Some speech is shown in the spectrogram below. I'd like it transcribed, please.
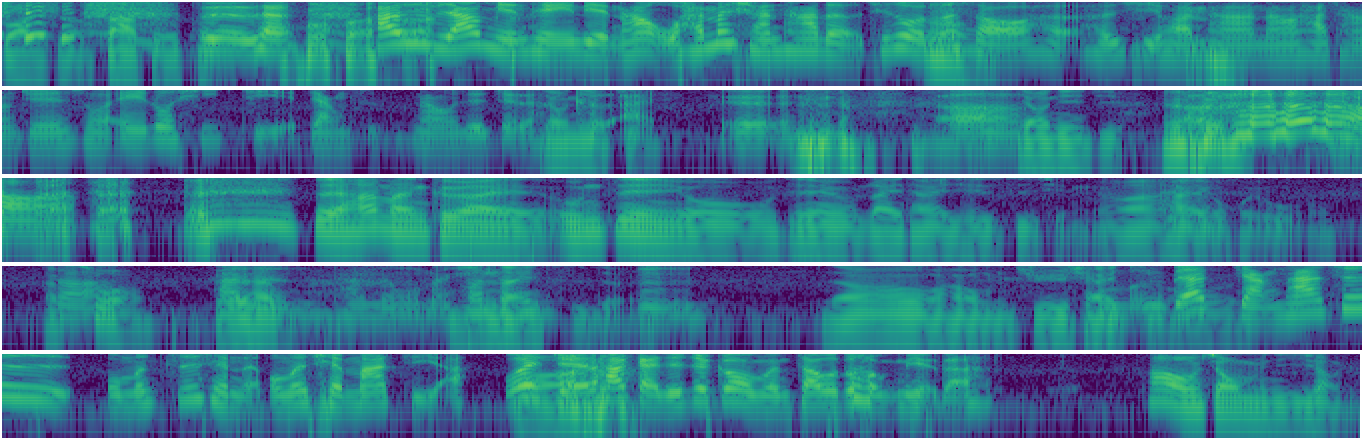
不好意思啊，大舌 头，对对对，他是比较腼腆一点，然后我还蛮喜欢他的。其实我那嗯时候很很喜欢他，然后他常常觉得说：“哎、若曦姐这样子。”然后我就觉得很可爱。呃，妖孽姐，哦 对，还蛮可爱。我们之前有，我之前有赖她一些事情，然后她还有回我，还不错，他对还人他人我蛮喜蛮 nice 的。嗯，然后好，我们继续下一题哦。你你不要讲他，就是我们之前的我们前妈几啊，我也觉得他感觉就跟我们差不多同年的啊、他好像小我们一两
